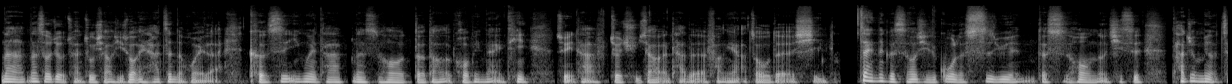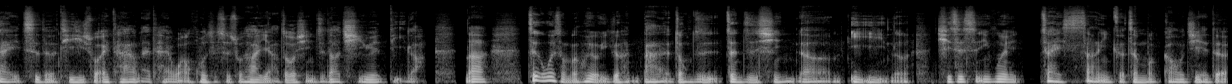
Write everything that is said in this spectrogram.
那那时候就有传出消息说，哎，他真的回来。可是因为他那时候得到了 COVID-19，所以他就取消了他的访亚洲的行。在那个时候，其实过了四月的时候呢，其实他就没有再一次的提起说，哎，他要来台湾，或者是说他亚洲行，直到七月底了。那这个为什么会有一个很大的政治政治性的意义呢？其实是因为。在上一个这么高阶的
